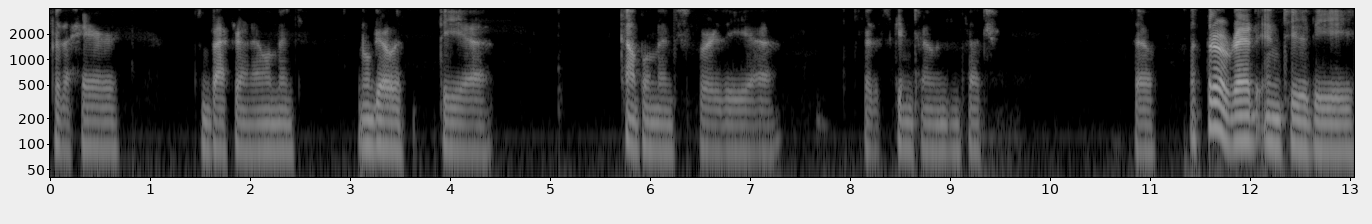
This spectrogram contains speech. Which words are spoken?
for the hair, some background elements, and we'll go with the uh, complements for the uh, for the skin tones and such. So let's throw red into the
